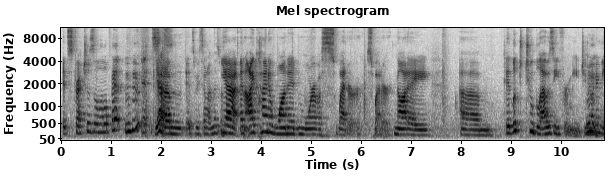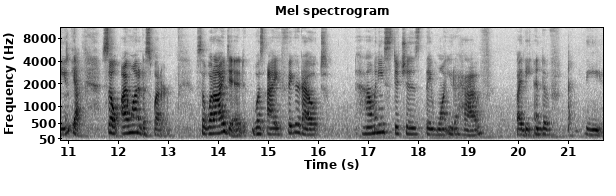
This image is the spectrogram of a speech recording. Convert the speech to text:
it stretches a little bit. Mm-hmm. It's Yes. um As we saw on this one. yeah, and I kind of wanted more of a sweater, sweater, not a um it looked too blousy for me. Do you know what I Mm. mean? Yeah. So I wanted a sweater. So what I did was I figured out how many stitches they want you to have by the end of the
